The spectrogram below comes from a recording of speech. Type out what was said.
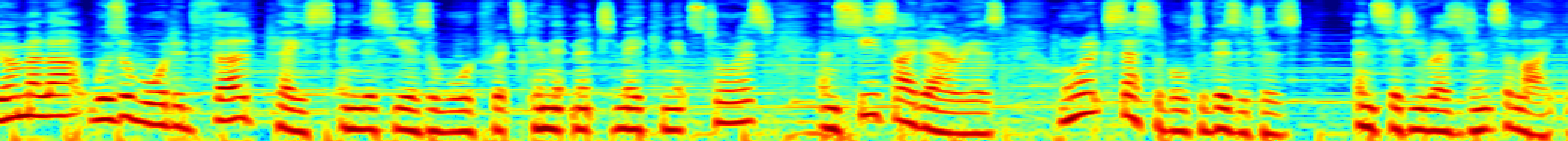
Jūrmala was awarded third place in this year's award for its commitment to making its tourist and seaside areas more accessible to visitors and city residents alike.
